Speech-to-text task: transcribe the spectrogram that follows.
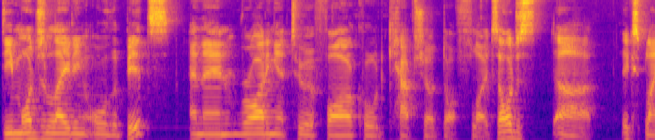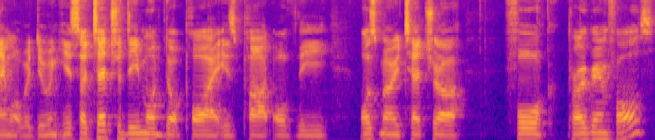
demodulating all the bits and then writing it to a file called capture.float. So I'll just uh, explain what we're doing here. So tetrademod.py is part of the Osmo Tetra fork program files.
